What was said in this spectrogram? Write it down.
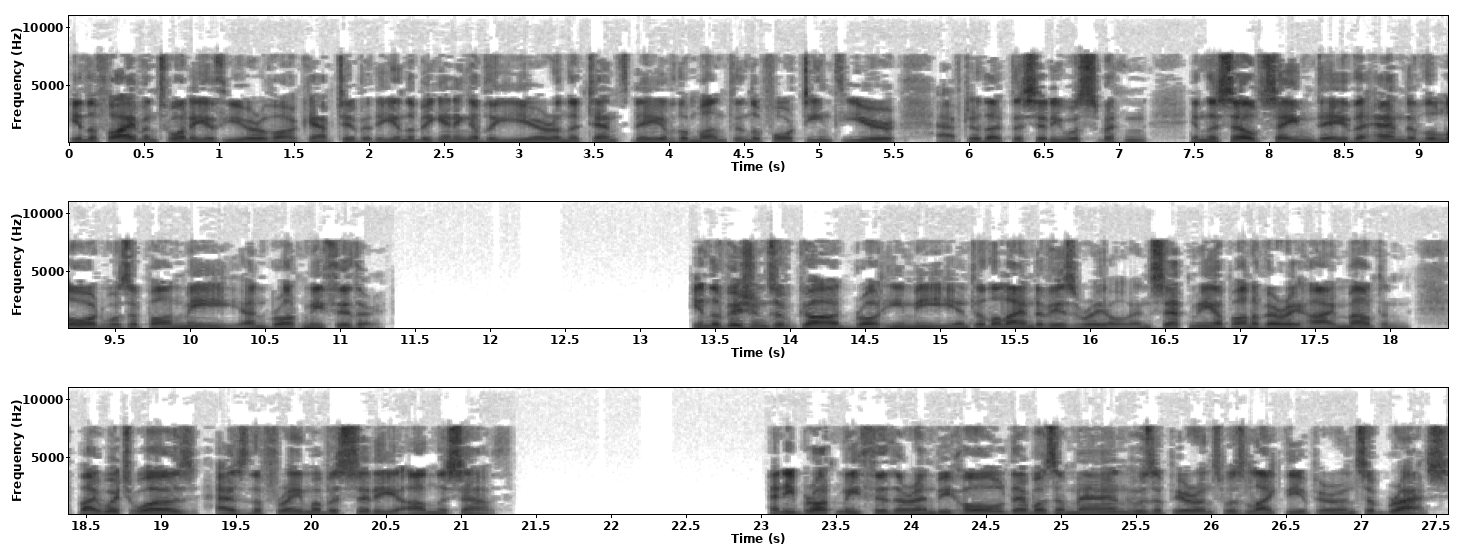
In the five and twentieth year of our captivity, in the beginning of the year, in the tenth day of the month, in the fourteenth year, after that the city was smitten, in the selfsame day the hand of the Lord was upon me, and brought me thither. In the visions of God brought he me into the land of Israel, and set me upon a very high mountain, by which was as the frame of a city on the south. And he brought me thither, and behold, there was a man whose appearance was like the appearance of brass,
